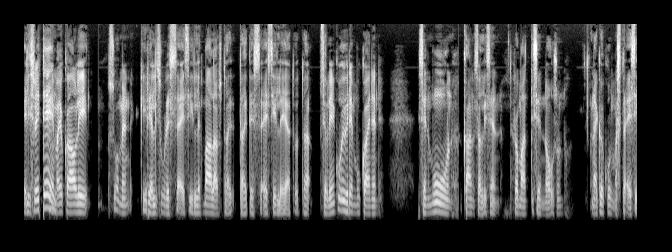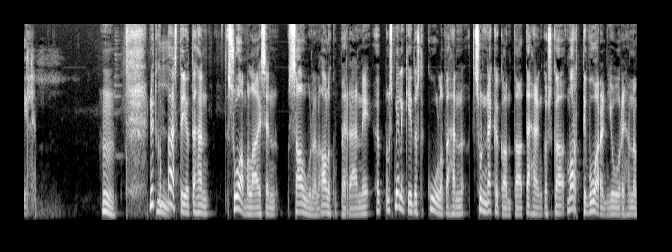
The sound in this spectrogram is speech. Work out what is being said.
Eli se oli teema, mm. joka oli Suomen kirjallisuudessa esille, maalaustaiteessa esille ja tuota, se oli niin kuin yhdenmukainen sen muun kansallisen romanttisen nousun näkökulmasta esille. Hmm. Nyt kun hmm. päästiin jo tähän suomalaisen saunan alkuperään, niin olisi mielenkiintoista kuulla vähän sun näkökantaa tähän, koska Martti Vuorenjuurihan on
